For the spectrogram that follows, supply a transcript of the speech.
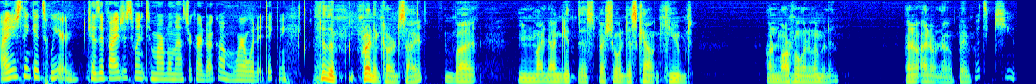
I just think it's weird because if I just went to marvelmastercard.com, where would it take me? To the credit card site, but you might not get the special discount cubed on Marvel Unlimited. I don't. I don't know, babe. What's cute?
